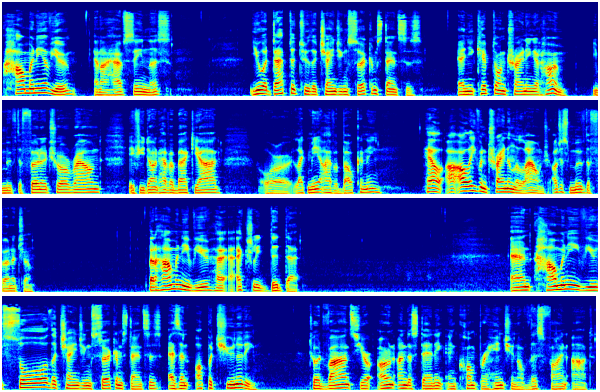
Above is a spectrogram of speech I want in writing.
how many of you, and I have seen this, you adapted to the changing circumstances and you kept on training at home. You move the furniture around. If you don't have a backyard, or like me, I have a balcony. Hell, I'll even train in the lounge. I'll just move the furniture. But how many of you actually did that? And how many of you saw the changing circumstances as an opportunity? to advance your own understanding and comprehension of this fine art.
